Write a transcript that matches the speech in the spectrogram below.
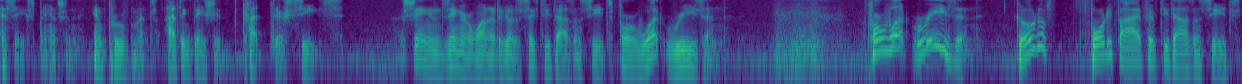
I say expansion improvements. I think they should cut their seats. Sheahon Zenger wanted to go to sixty thousand seats. For what reason? For what reason? Go to 45, 50,000 seats.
